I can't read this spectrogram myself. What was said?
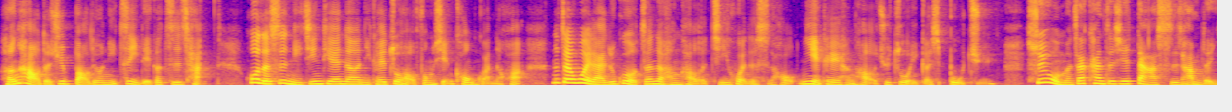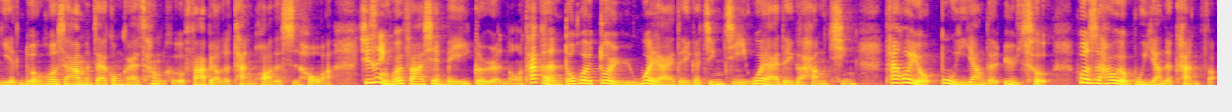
很好的去保留你自己的一个资产。或者是你今天呢，你可以做好风险控管的话，那在未来如果有真的很好的机会的时候，你也可以很好的去做一个布局。所以我们在看这些大师他们的言论，或者是他们在公开场合发表的谈话的时候啊，其实你会发现每一个人哦，他可能都会对于未来的一个经济、未来的一个行情，他会有不一样的预测，或者是他会有不一样的看法。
